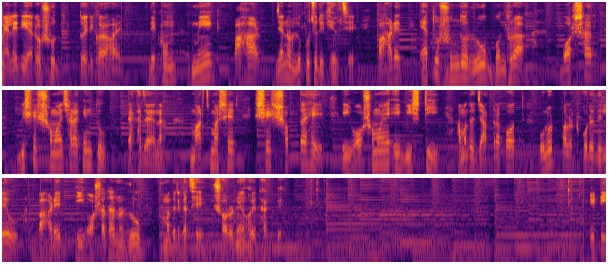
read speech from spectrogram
ম্যালেরিয়ার ওষুধ তৈরি করা হয়। দেখুন, মেঘ, পাহাড় যেন লুকোচুরি খেলছে। পাহাড়ের এত সুন্দর রূপ, বন্ধুরা, বর্ষার বিশেষ সময় ছাড়া কিন্তু দেখা যায় না। মার্চ মাসের শেষ সপ্তাহে এই অসময়ে এই বৃষ্টি আমাদের যাত্রাপথ ওলট পালট করে দিলেও পাহাড়ের এই অসাধারণ রূপ আমাদের কাছে স্মরণীয় হয়ে থাকবে। এটি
